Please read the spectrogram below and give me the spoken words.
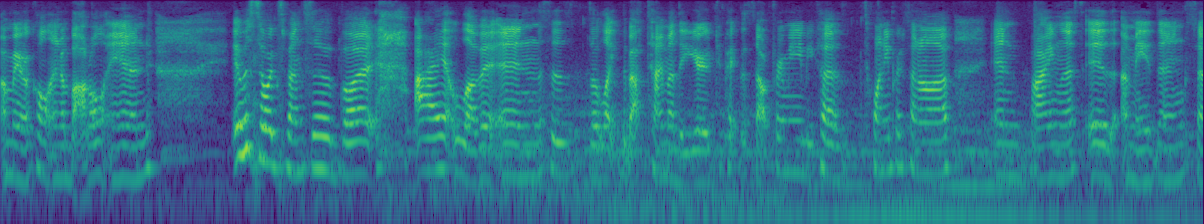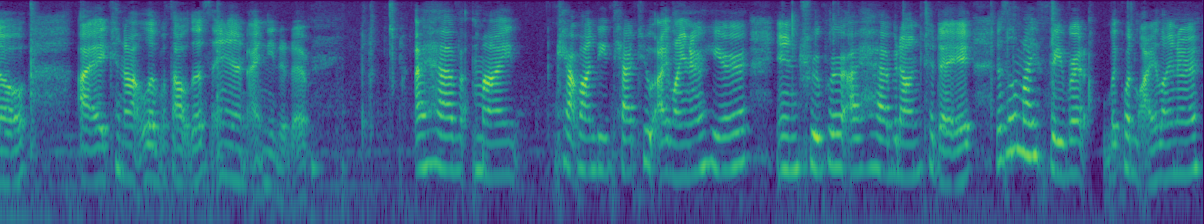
a miracle in a bottle and it was so expensive but I love it and this is the like the best time of the year to pick this up for me because 20% off and buying this is amazing so I cannot live without this and I needed it. I have my Kat Von D tattoo eyeliner here in Trooper. I have it on today. This is my favorite liquid eyeliner.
